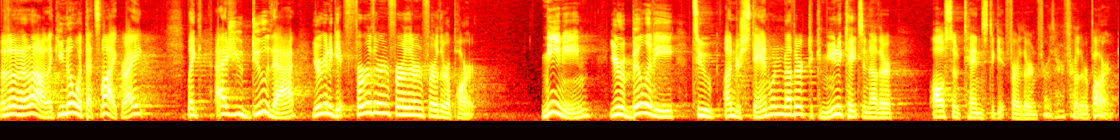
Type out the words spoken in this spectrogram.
Da, da, da, da. Like, you know what that's like, right? Like, as you do that, you're to get further and further and further apart meaning your ability to understand one another, to communicate to another, also tends to get further and further and further apart.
